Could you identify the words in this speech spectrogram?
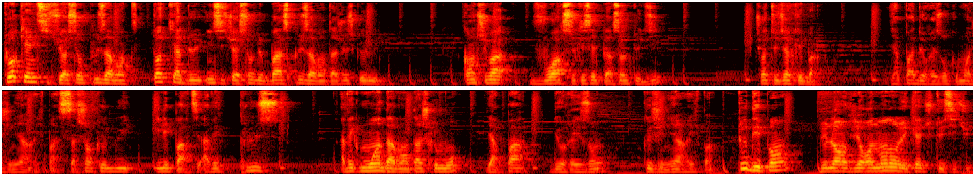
Toi qui as une situation as une situation de base plus avantageuse que lui, quand tu vas voir ce que cette personne te dit, tu vas te dire que bah, il n'y a pas de raison que moi je n'y arrive pas. Sachant que lui, il est parti avec plus, avec moins d'avantages que moi, il n'y a pas de raison que je n'y arrive pas. Tout dépend de l'environnement dans lequel tu te situes.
